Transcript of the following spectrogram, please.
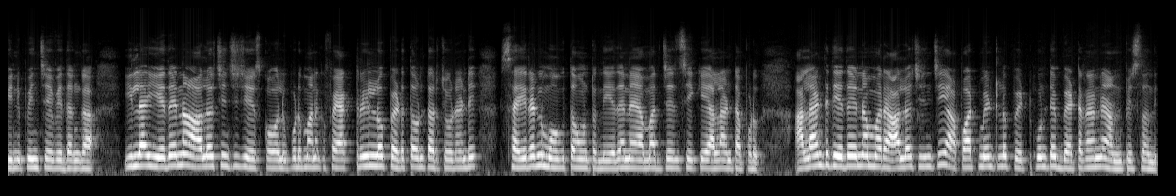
వినిపించే విధంగా ఇలా ఏదైనా ఆలోచించి చేసుకోవాలి. ఇప్పుడు మనకు ఫ్యాక్టరీల్లో పెడుతూ ఉంటారు చూడండి సైరన్ మోగుతూ ఉంటుంది ఏదైనా ఎమర్జెన్సీకి అలాంటప్పుడు. అలాంటిది ఏదైనా మరి ఆలోచించి అపార్ట్మెంట్లో పెట్టుకుంటే బెటర్ అని అనిపిస్తుంది.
